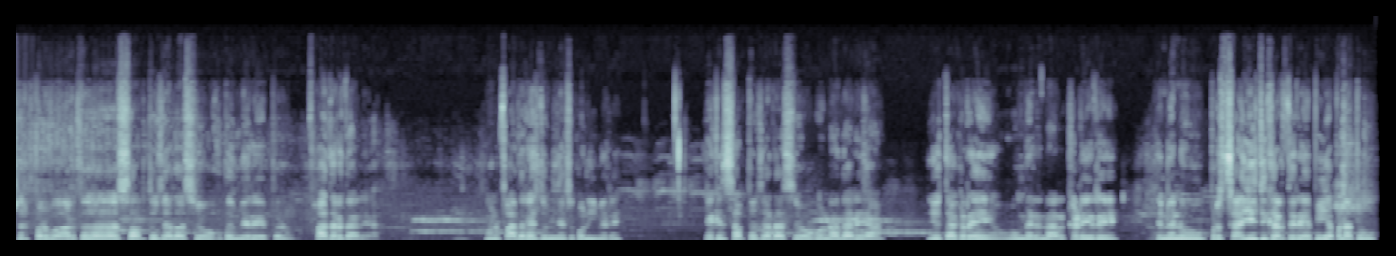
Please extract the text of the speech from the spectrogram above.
ਸਰ, ਪਰਿਵਾਰ ਦਾ ਸਭ ਤੋਂ ਜ਼ਿਆਦਾ ਸਹਿਯੋਗ ਤਾਂ ਮੇਰੇ ਪਰ ਫਾਦਰ ਦਾ ਰਿਹਾ। ਹੁਣ ਫਾਦਰ ਇਸ ਦੁਨੀਆ 'ਚ ਕੋਈ ਨਹੀਂ ਮੇਰੇ। ਲੇਕਿਨ ਸਭ ਤੋਂ ਜ਼ਿਆਦਾ ਸਹਿਯੋਗ ਉਹਨਾਂ ਦਾ ਰਿਹਾ। ਜੇ ਤੱਕ ਰਹੇ, ਉਹ ਮੇਰੇ ਨਾਲ ਖੜੇ ਰਹੇ ਤੇ ਮੈਨੂੰ ਪ੍ਰੋਤਸਾਹਿਤ ਕਰਦੇ ਰਹੇ ਵੀ ਆਪਣਾ ਤੂੰ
